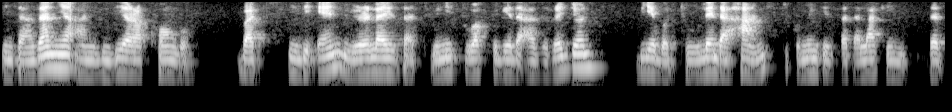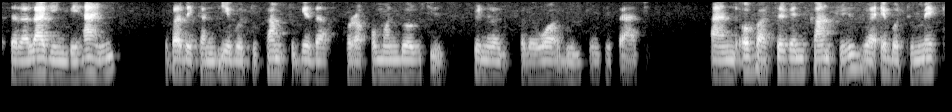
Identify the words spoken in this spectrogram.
in Tanzania, and in DR Congo. But in the end, we realized that we need to work together as a region, be able to lend a hand to communities that are lacking, that, that are lagging behind, so that they can be able to come together for a common goal, which is knowledge for the world in 2030. And over seven countries were able to make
